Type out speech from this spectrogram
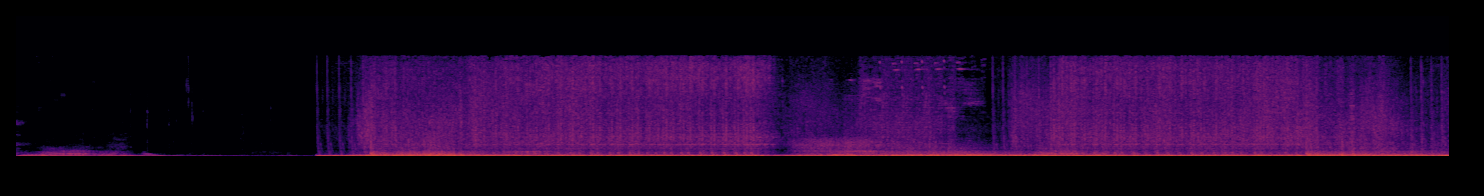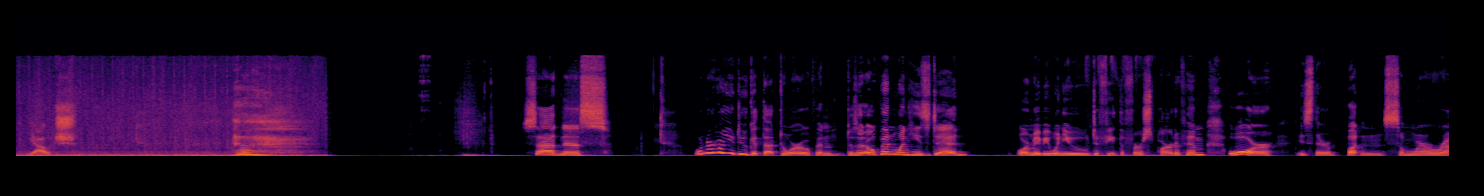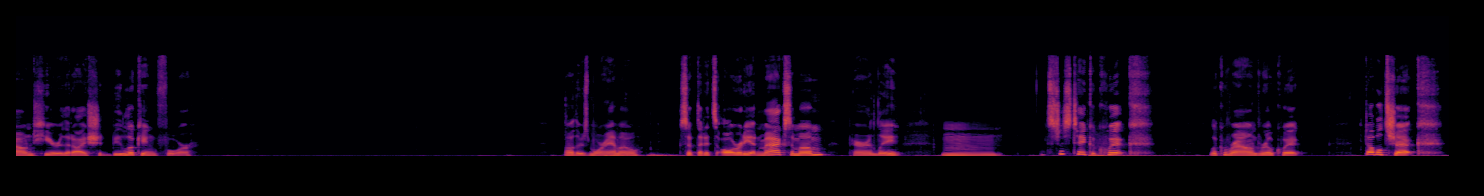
Sadness. Wonder how you do get that door open. Does it open when he's dead? Or maybe when you defeat the first part of him? Or is there a button somewhere around here that I should be looking for? Oh, there's more ammo. Except that it's already at maximum, apparently. Hmm. Let's just take a quick look around real quick. Double check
